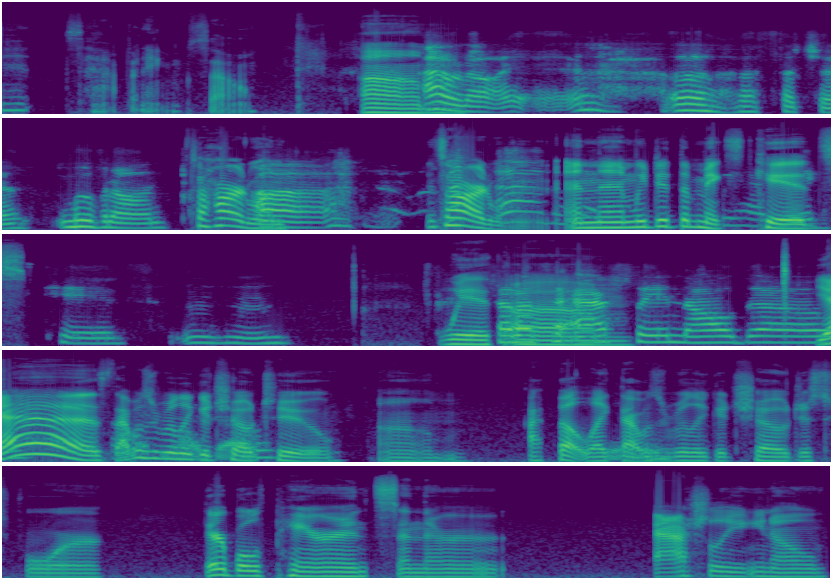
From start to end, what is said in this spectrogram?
it's happening. So, um, I don't know. I- Ugh, that's such a moving on. It's a hard one. Uh, it's a hard one. And then we did the mixed kids mixed kids. Hmm with Shout out to um, Ashley and Naldo. Yes, that was a really good show too. Um, I felt like that was a really good show just for they're both parents and they're Ashley, you know,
